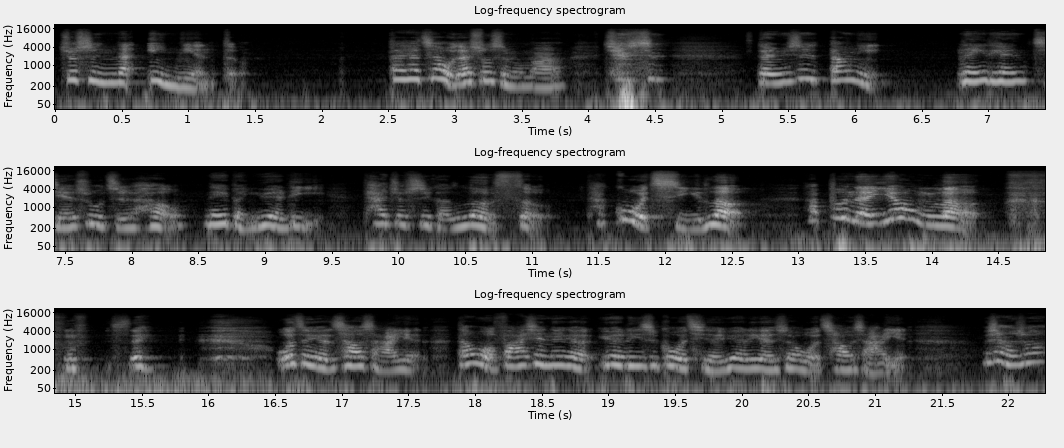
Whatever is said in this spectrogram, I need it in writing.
就是那一年的。大家知道我在说什么吗？就是等于是当你。那一天结束之后，那一本月历它就是个垃圾，它过期了，它不能用了。所以，我整个超傻眼。当我发现那个月历是过期的月历的时候，我超傻眼。我想说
